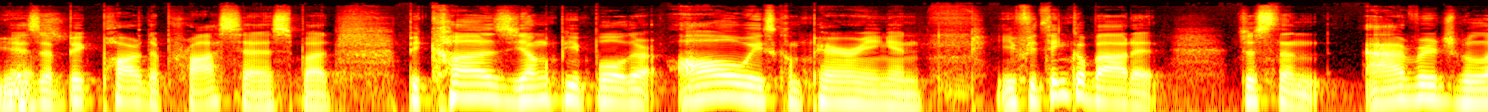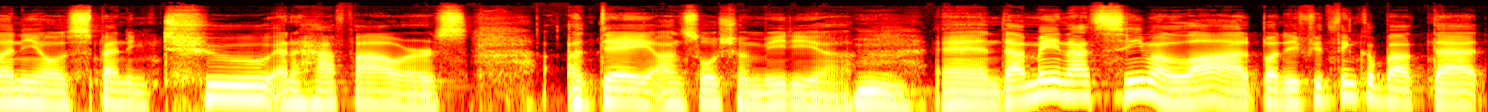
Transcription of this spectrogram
is Yes. a big part of the process. But because young people they're always comparing and if you think about it just an average millennial is spending two and a half hours a day on social media. Hmm. And that may not seem a lot but if you think about that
